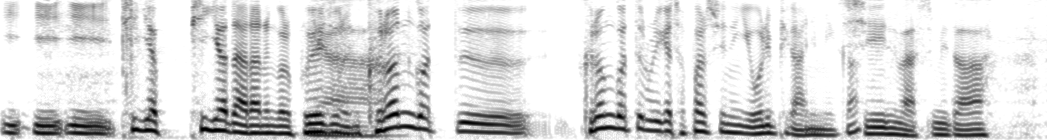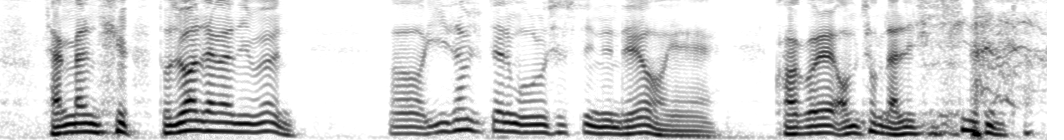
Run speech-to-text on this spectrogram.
이, 이, 이 피겨, 피겨다라는 걸 보여주는 야. 그런 것들, 그런 것들을 우리가 접할 수 있는 게 올림픽 아닙니까? 시인 맞습니다. 장관님, 도정환 장관님은, 어, 20, 30대는 모르실 수도 있는데요. 예. 과거에 엄청 날리신 시인입니다.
